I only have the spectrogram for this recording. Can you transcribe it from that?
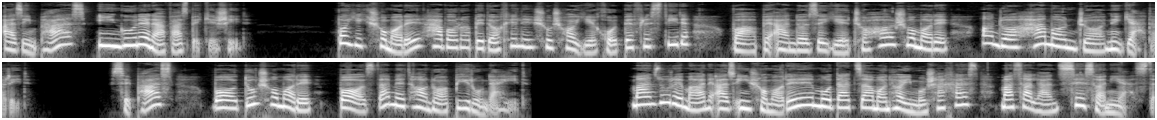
از این پس اینگونه نفس بکشید. با یک شماره هوا را به داخل ششهای خود بفرستید و به اندازه چهار شماره آن را همانجا نگه دارید. سپس با دو شماره بازدمتان را بیرون دهید. منظور من از این شماره مدت زمانهایی مشخص مثلا سه ثانیه است.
